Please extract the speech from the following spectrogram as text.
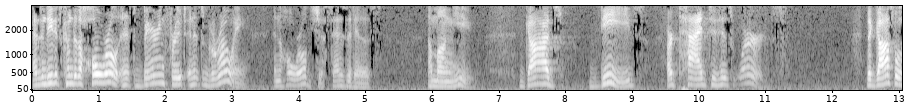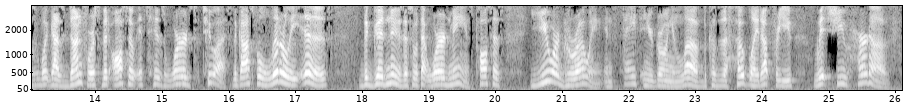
As indeed it's come to the whole world, and it's bearing fruit and it's growing in the whole world just as it is among you. God's deeds are tied to his words. The gospel is what God's done for us, but also it's his words to us. The gospel literally is the good news. That's what that word means. Paul says, You are growing in faith and you're growing in love because of the hope laid up for you, which you heard of.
